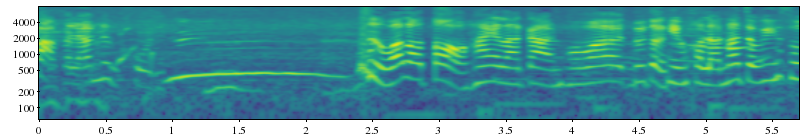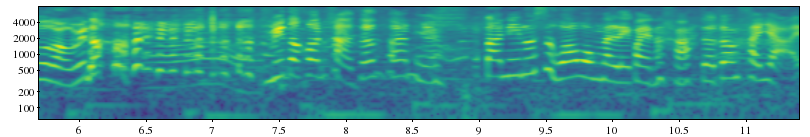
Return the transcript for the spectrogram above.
ปรับไปแล้วหนึ่งคนถือว่าเราต่อให้ละกันเพราะว่าดูจากทีมเขาแล้วน่าจะวิ่งสู้เราไม่ได้ มีแต่คนขาสั้นๆไง อนนี้รู้สึกว่าวงมันเล็กไปนะคะจะต้องขยาย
